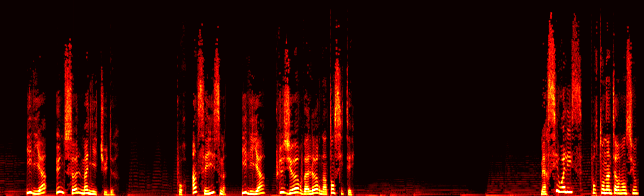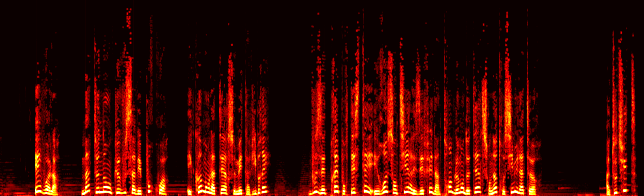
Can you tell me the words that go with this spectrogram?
il y a une seule magnitude. Pour un séisme, il y a plusieurs valeurs d'intensité. Merci Wallis pour ton intervention. Et voilà, maintenant que vous savez pourquoi et comment la Terre se met à vibrer, vous êtes prêts pour tester et ressentir les effets d'un tremblement de terre sur notre simulateur. À tout de suite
